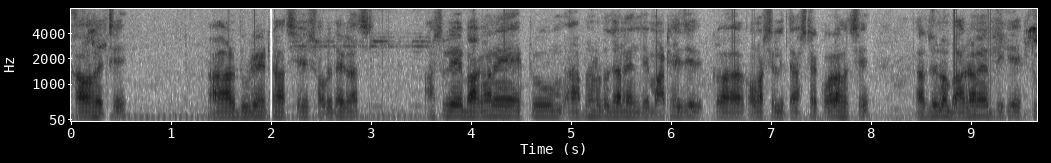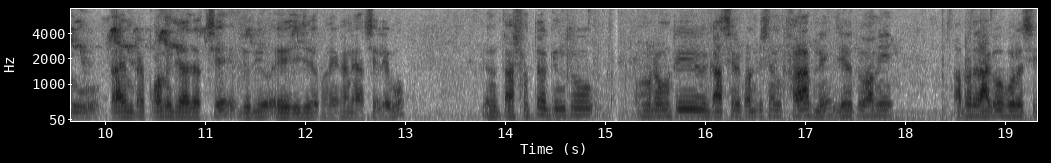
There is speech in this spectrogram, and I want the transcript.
খাওয়া হয়েছে। আর দূরে এটা আছে সবেদা গাছ। আসলে বাগানে একটু, আপনারা তো জানেন যে মাঠে যে কমার্শিয়ালি চাষটা করা হচ্ছে, তার জন্য বাগানের দিকে একটু টাইমটা কমই দেওয়া যাচ্ছে। যদিও এই যে দেখুন, এখানে আছে লেবু। তা সত্ত্বেও কিন্তু মোটামুটি গাছের কন্ডিশন খারাপ নেই। যেহেতু আমি আপনাদের আগেও বলেছি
